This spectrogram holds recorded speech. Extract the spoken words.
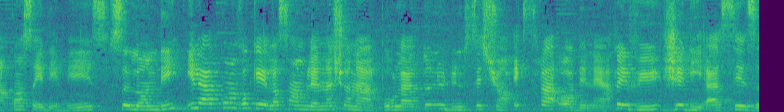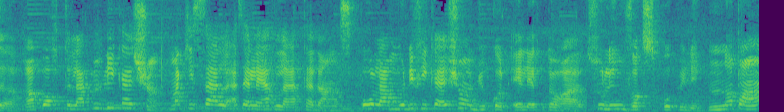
en Conseil des ministres, ce lundi, il a convoqué l'Assemblée nationale pour la tenue d'une session extraordinaire prévue jeudi à 16h, rapporte la publication. Macky Sall accélère la cadence pour la modification du code électoral, souligne Vox Populi, notant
